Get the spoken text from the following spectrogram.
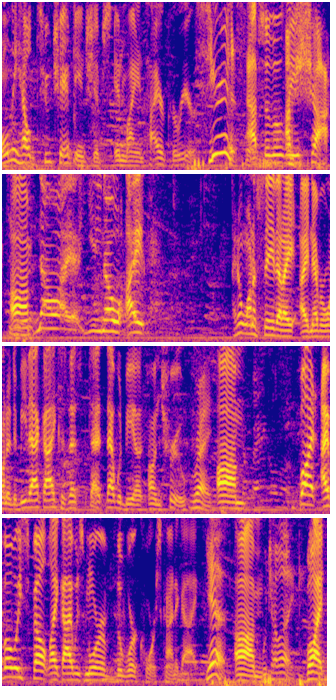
only held two championships in my entire career. Serious? Absolutely. I'm shocked. Um, no, I, you know, I, I don't want to say that I, I never wanted to be that guy because that's that that would be uh, untrue. Right. Um, but I've always felt like I was more of the workhorse kind of guy. yeah. Um, which I like. But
